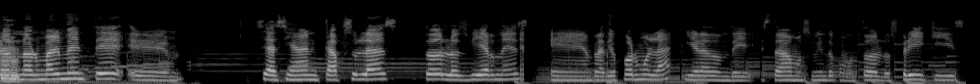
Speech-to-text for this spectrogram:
Pero normalmente em, se hacían cápsulas todos los viernes en Radio Fórmula y era donde estábamos subiendo como todos los frikis,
